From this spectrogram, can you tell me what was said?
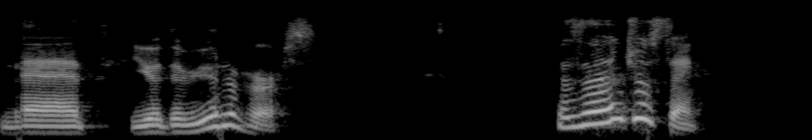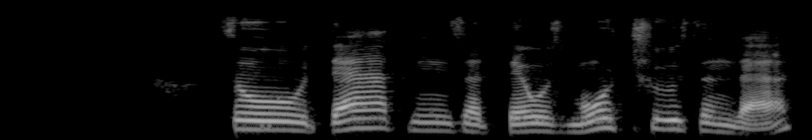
that you're the universe. Isn't that interesting? So that means that there was more truth in that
